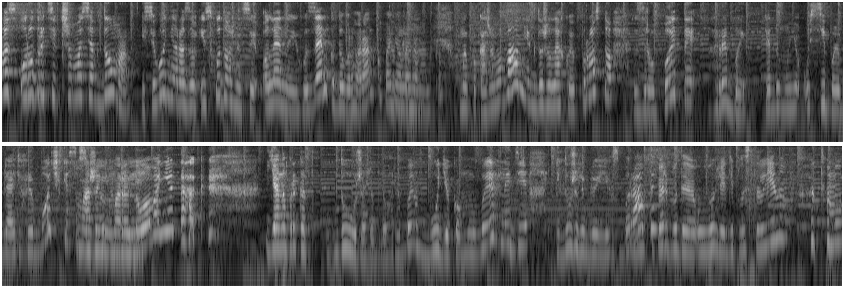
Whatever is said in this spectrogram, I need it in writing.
вас у рубриці Вчимося вдома. І сьогодні разом із художницею Оленою Гузенко. Доброго ранку, пані Доброго Олено. ранку. Ми покажемо вам, як дуже легко і просто зробити гриби. Я думаю, усі полюбляють грибочки, смажені, мариновані. Так. Я, наприклад, дуже люблю гриби в будь-якому вигляді і дуже люблю їх збирати. Ну, тепер буде у вигляді пластиліну, тому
